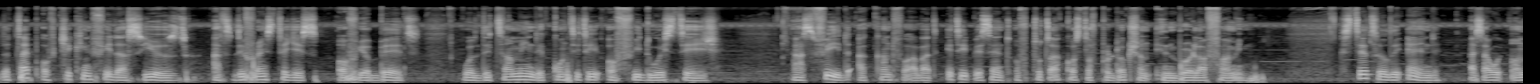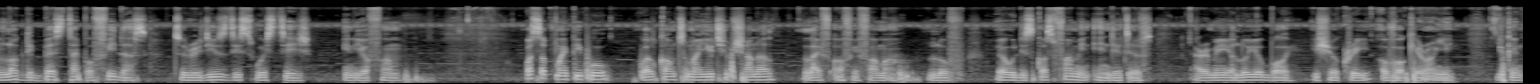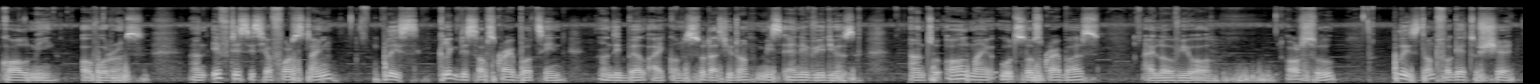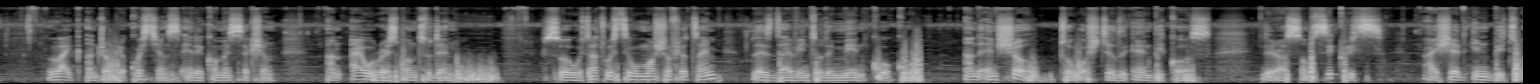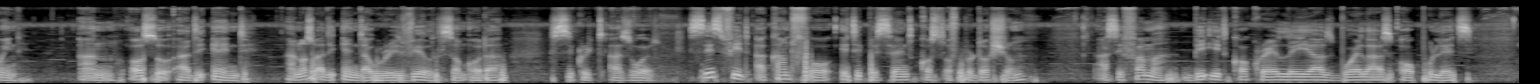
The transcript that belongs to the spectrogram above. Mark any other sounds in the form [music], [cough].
The type of chicken feeders used at different stages of your birds will determine the quantity of feed wastage, as feed account for about 80% of total cost of production in broiler farming. Stay till the end as I will unlock the best type of feeders to reduce this wastage in your farm. What's up my people? Welcome to my YouTube channel, Life of a Farmer, Loaf, where we discuss farming in details. I remain your loyal boy, Ishokri of Okironyi. You can call me Ovorons. And if this is your first time, please click the subscribe button and the bell icon so that you don't miss any videos. And to all my old subscribers, I love you all. Also, please don't forget to share, like and drop your questions in the comment section and I will respond to them. So without wasting much of your time, let's dive into the main cocoa and ensure to watch till the end because there are some secrets I shared in between and also at the end and also at the end I will reveal some other secret as well. Since feed account for 80% cost of production, as a farmer, be it cockerel layers, boilers or pullets,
